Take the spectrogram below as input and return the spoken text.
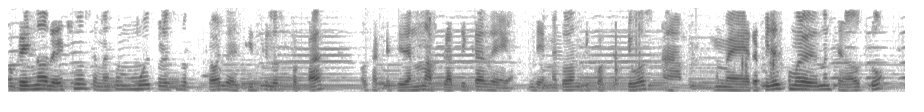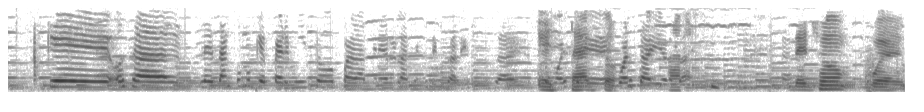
Ok, no, de hecho se me hace muy curioso lo que acabas de decir, que los papás o sea, que si dan una plática de, de métodos anticonceptivos, ah, ¿me repites cómo lo habías mencionado tú? Que, o sea, les dan como que permiso para tener relaciones sexuales. O sea, como ese Exacto. fuerza abierta. Ah, De hecho, pues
